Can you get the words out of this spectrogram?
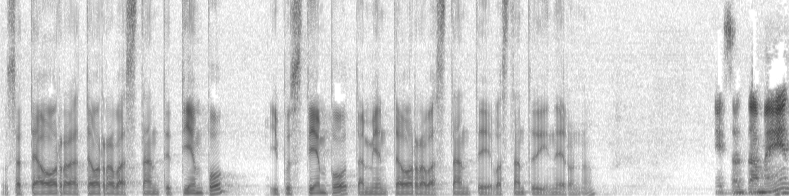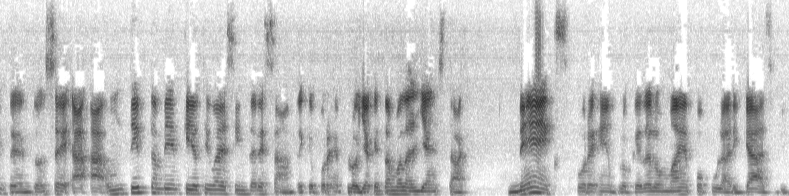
o sea, te ahorra, te ahorra bastante tiempo y pues tiempo también te ahorra bastante, bastante dinero, ¿no? Exactamente. Entonces, un tip también que yo te iba a decir interesante, que por ejemplo, ya que estamos en Jamstack, Next, por ejemplo, que es de los más populares, y Gatsby,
